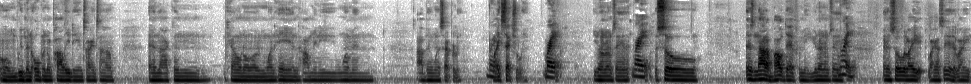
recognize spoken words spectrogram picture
Um, we've been open to poly the entire time and I can count on one hand how many women I've been with separately, Right, like sexually. right, You know what I'm saying? right, So it's not about that for me. You know what I'm saying? right. And so, like, like I said, like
